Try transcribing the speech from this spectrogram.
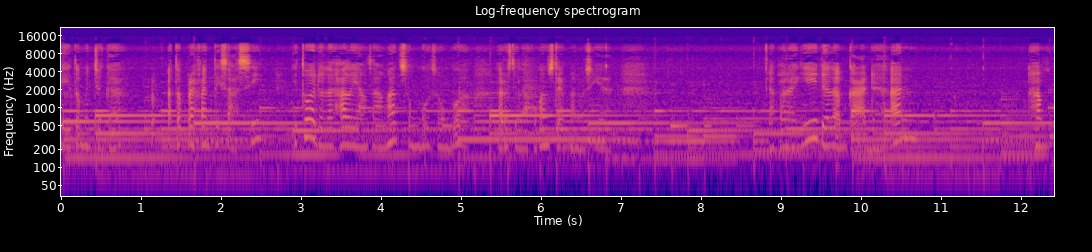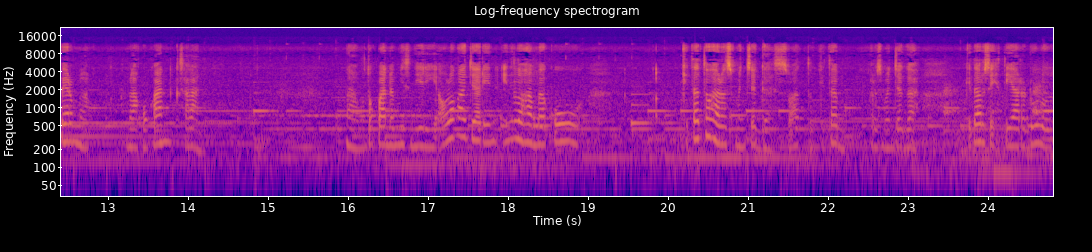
yaitu mencegah preventisasi itu adalah hal yang sangat sungguh-sungguh harus dilakukan setiap manusia. Apalagi dalam keadaan hampir melakukan kesalahan. Nah untuk pandemi sendiri Allah ngajarin ini loh hambaku kita tuh harus mencegah sesuatu kita harus mencegah kita harus ikhtiar dulu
